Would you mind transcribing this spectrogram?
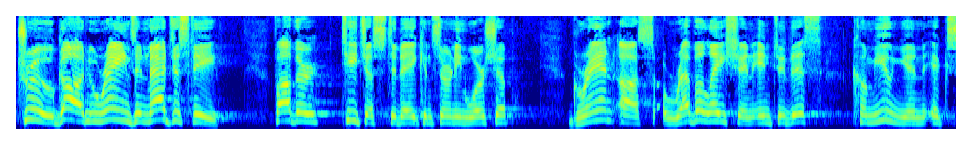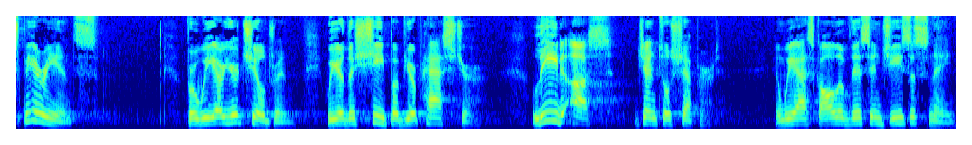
true God who reigns in majesty. Father, teach us today concerning worship. Grant us revelation into this communion experience. For we are your children. We are the sheep of your pasture. Lead us, gentle shepherd. And we ask all of this in Jesus' name.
